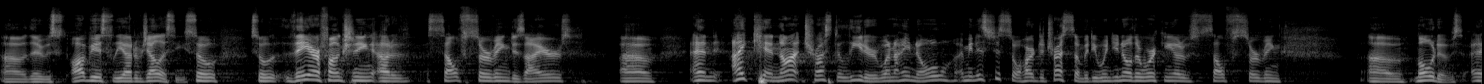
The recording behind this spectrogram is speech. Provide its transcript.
Uh, that was obviously out of jealousy. So, so they are functioning out of self serving desires. Uh, and I cannot trust a leader when I know, I mean, it's just so hard to trust somebody when you know they're working out of self serving uh, motives. Uh,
